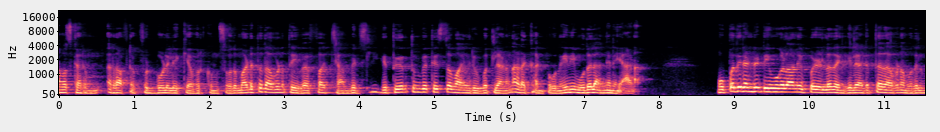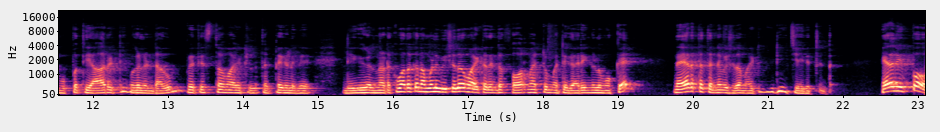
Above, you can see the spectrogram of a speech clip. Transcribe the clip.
നമസ്കാരം. റാഫ്റ്റർ ഫുട്ബോളിലേക്ക് അവർക്കും സ്വതം അടുത്ത തവണത്തെ വെഫ ചാമ്പ്യൻസ് ലീഗ് തീർത്തും വ്യത്യസ്തമായ രൂപത്തിലാണ് നടക്കാൻ പോകുന്നത്. ഇനി മുതൽ അങ്ങനെയാണ്. മുപ്പത്തിരണ്ട് ടീമുകളാണ് ഇപ്പോഴുള്ളതെങ്കിൽ അടുത്ത തവണ മുതൽ മുപ്പത്തിയാറ് ടീമുകൾ ഉണ്ടാകും. വ്യത്യസ്തമായിട്ടുള്ള തട്ടുകളിലെ ലീഗുകൾ നടക്കും. അതൊക്കെ നമ്മൾ വിശദമായിട്ട് അതിന്റെ ഫോർമാറ്റും മറ്റു കാര്യങ്ങളുമൊക്കെ നേരത്തെ തന്നെ വിശദമായിട്ട് വീഡിയോ ചെയ്തിട്ടുണ്ട്. ഏതായാലും ഇപ്പോൾ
